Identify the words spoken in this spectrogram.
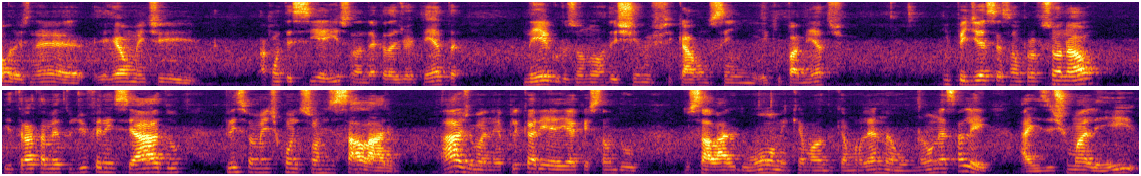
obras, né? Realmente acontecia isso na década de 80. Negros ou nordestinos ficavam sem equipamentos. Impedia a sessão profissional e tratamento diferenciado, principalmente condições de salário. Ah, Giovanni, aplicaria aí a questão do, do salário do homem, que é maior do que a mulher? Não, não nessa lei. Aí existe uma lei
